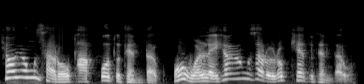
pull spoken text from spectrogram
형용사로 바꿔도 된다고. 어? 원래 형용사로 이렇게 해도 된다고.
